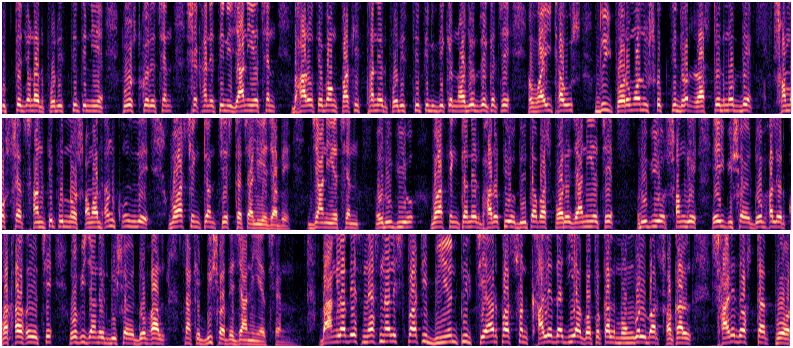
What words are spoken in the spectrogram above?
উত্তেজনার পরিস্থিতি নিয়ে পোস্ট করেছেন। সেখানে তিনি জানিয়েছেন, ভারত এবং পাকিস্তানের পরিস্থিতির দিকে নজর রেখেছে হোয়াইট হাউস। দুই পরমাণু শক্তিধর রাষ্ট্রের মধ্যে সমস্যার শান্তিপূর্ণ সমাধান খুঁজতে ওয়াশিংটন চেষ্টা চালিয়ে যাবে। জানিয়েছেন রুবিও। ওয়াশিংটনের ভারতীয় দূতাবাস পরে জানিয়েছে, রুবিওর সঙ্গে এই বিষয়ে ডোভালের কথা হয়েছে। অভিযানের বিষয়ে ডোভাল তাকে বিশদে জানিয়েছেন। বাংলাদেশ ন্যাশনালিস্ট পার্টি বিএনপির চেয়ারপারসন খালেদা জিয়া গতকাল মঙ্গলবার সকাল সাড়ে দশটার পর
